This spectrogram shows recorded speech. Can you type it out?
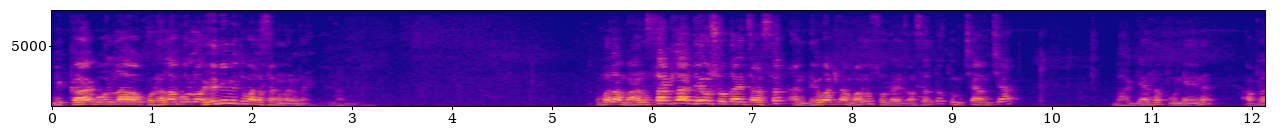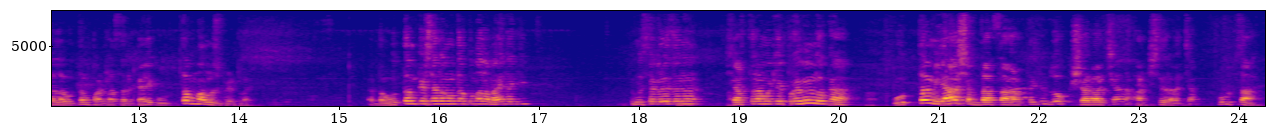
मी काय बोललाव कोणाला बोललो हे बी मी तुम्हाला सांगणार नाही. तुम्हाला माणसातला देव शोधायचा असेल आणि देवातला माणूस शोधायचा असेल तर तुमच्या आमच्या भाग्यानं पुण्यानं आपल्याला उत्तम पाटलासारखा एक उत्तम माणूस भेटला आता उत्तम कशाला म्हणता तुम्हाला माहीत आहे की? तुम्ही सगळेजण शास्त्रामधले प्रवीण लोक उत्तम या शब्दाचा अर्थ की जो क्षराच्या अक्षराच्या पुढचा आहे.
